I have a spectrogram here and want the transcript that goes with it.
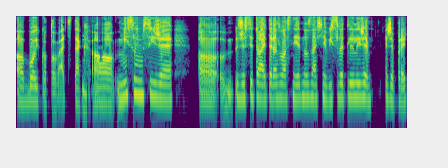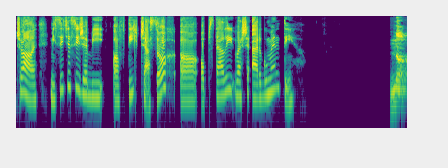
bojkotovať. Tak mm. myslím si, že, že ste to aj teraz vlastne jednoznačne vysvetlili, že, že prečo, ale myslíte si, že by v tých časoch obstali vaše argumenty? No,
